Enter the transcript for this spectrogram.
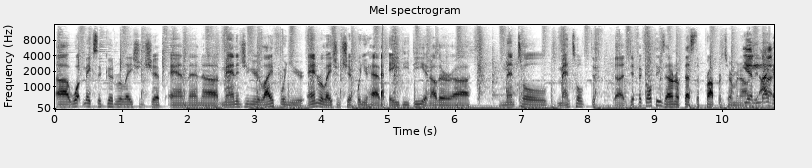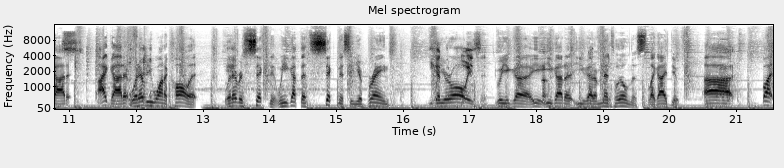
uh, what makes a good relationship, and then uh, managing your life when you're and relationship when you have ADD and other uh, mental mental dif- uh, difficulties. I don't know if that's the proper terminology. Yeah, I got it. I got it. Whatever you want to call it. Whatever sickness. When you got that sickness in your brain, You where got you're all poison. where you got you, you got a you got a mental illness like I do. Uh, but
